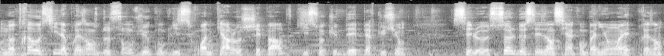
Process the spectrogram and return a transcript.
On notera aussi la présence de son vieux complice Juan Carlos Shepard qui s'occupe des percussions. C'est le seul de ses anciens compagnons à être présent.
